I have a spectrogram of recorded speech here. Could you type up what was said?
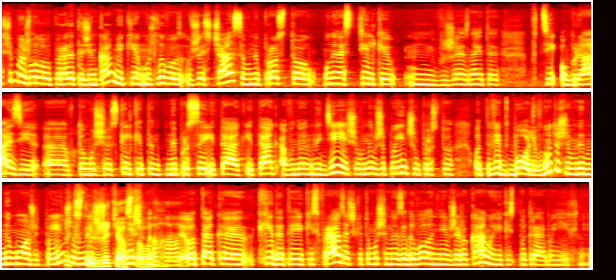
А що можливо ви порадите жінкам, які можливо вже з часом вони просто вони настільки вже знаєте в цій образі, е, в тому, що скільки ти не проси і так, і так, а воно не діє, що вони вже по-іншому просто от від болю внутрішнього вони не можуть по-іншому стиль життя ніж стало. от, Ага. от так е, кидати якісь фразочки, тому що не задоволені вже роками якісь потреби їхні.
